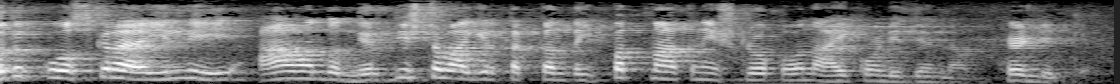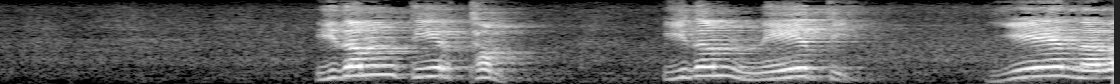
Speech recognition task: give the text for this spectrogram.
ಅದಕ್ಕೋಸ್ಕರ ಇಲ್ಲಿ ಆ ಒಂದು ನಿರ್ದಿಷ್ಟವಾಗಿರ್ತಕ್ಕಂಥ ಇಪ್ಪತ್ನಾಲ್ಕನೇ ಶ್ಲೋಕವನ್ನು ಆಯ್ಕೊಂಡಿದ್ದೇನೆ ನಾನು ಹೇಳಲಿಕ್ಕೆ. ಇದಂ ತೀರ್ಥಂ, ಇದಂ ನೇತಿ, ಯೇ ನರ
